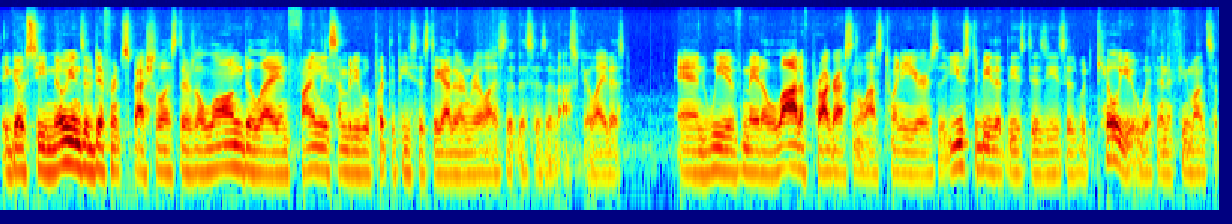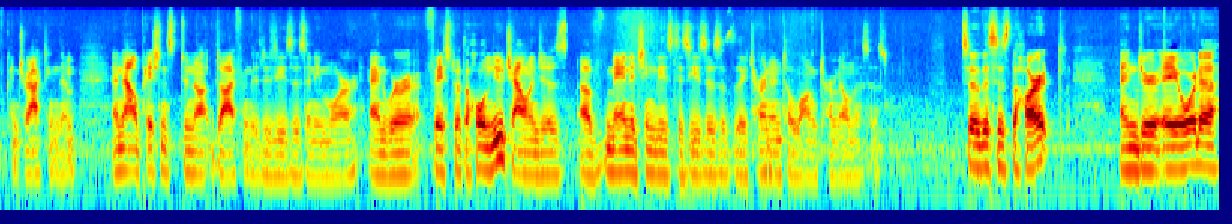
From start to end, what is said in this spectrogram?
They go see millions of different specialists. There's a long delay and finally somebody will put the pieces together and realize that this is a vasculitis. And we have made a lot of progress in the last 20 years. It used to be that these diseases would kill you within a few months of contracting them. And now patients do not die from the diseases anymore. And we're faced with a whole new challenges of managing these diseases as they turn into long-term illnesses. So this is the heart, and your aorta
